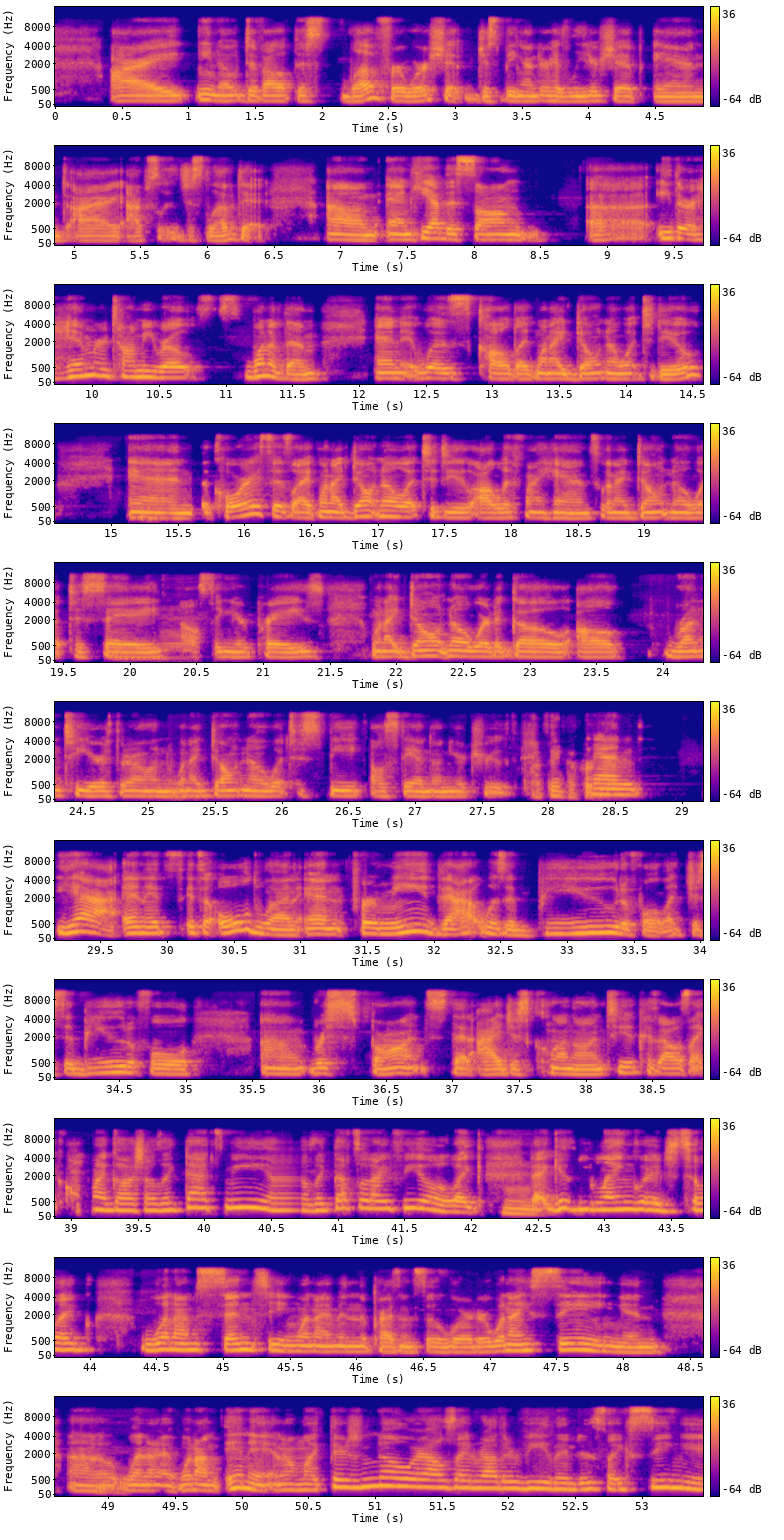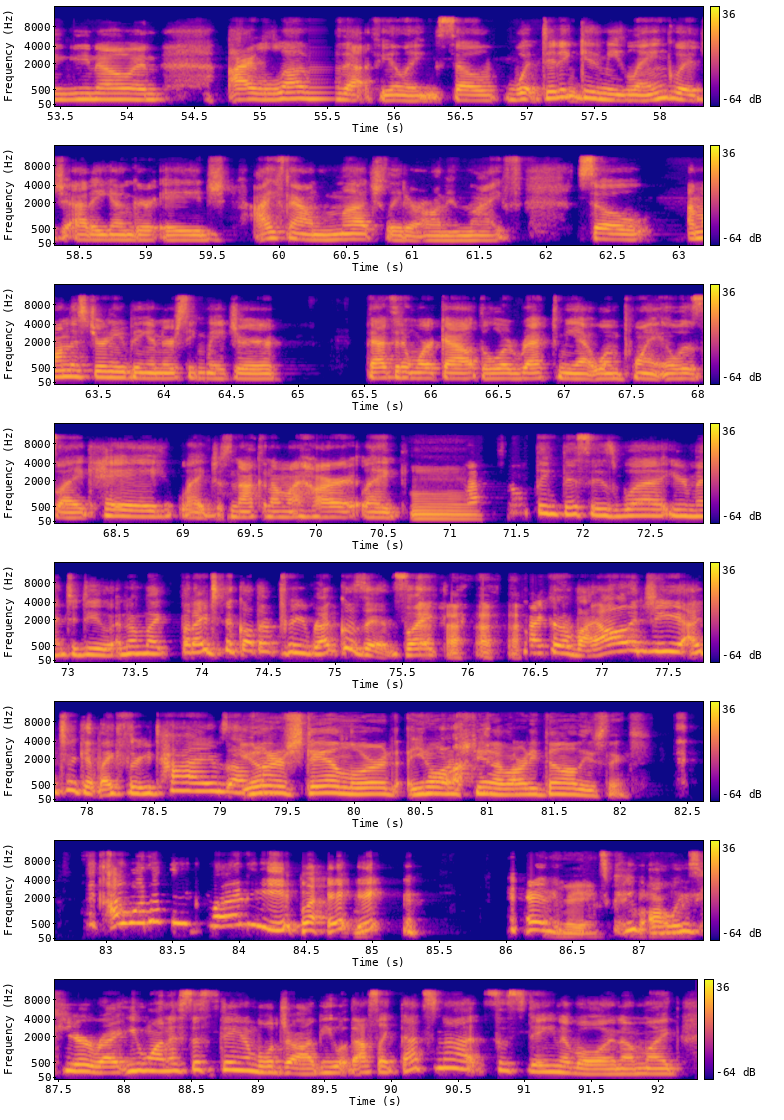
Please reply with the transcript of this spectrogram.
I, you know, developed this love for worship just being under his leadership. And I absolutely just loved it. Um, and he had this song, uh, either him or Tommy wrote one of them, and it was called like When I Don't Know What to Do. And the chorus is like, when I don't know what to do, I'll lift my hands. When I don't know what to say, I'll sing your praise. When I don't know where to go, I'll run to your throne. When I don't know what to speak, I'll stand on your truth. I think I've heard and that. Yeah, and it's it's an old one and for me that was a beautiful like just a beautiful um, response that I just clung on to because I was like, oh my gosh, I was like, that's me. I was like, that's what I feel. Like mm. that gives me language to like what I'm sensing when I'm in the presence of the Lord or when I sing and uh, mm. when I when I'm in it. And I'm like, there's nowhere else I'd rather be than just like singing, you know. And I love that feeling. So what didn't give me language at a younger age, I found much later on in life. So I'm on this journey of being a nursing major that didn't work out. The Lord wrecked me at one point. It was like, hey, like just knocking on my heart, like, mm. I don't think this is what you're meant to do. And I'm like, but I took all the prerequisites, like microbiology. I took it like three times. I'm you don't like, understand, Lord. You don't understand. I've already done all these things. Like, I want to make money. Like, and you always hear, right? You want a sustainable job. You that's like, that's not sustainable. And I'm like,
